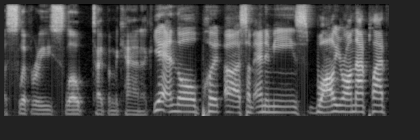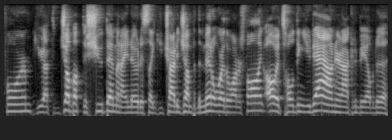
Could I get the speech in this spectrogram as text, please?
a slippery slope type of mechanic. Yeah, and they'll put uh, some enemies while you're on that platform. You have to jump up to shoot them, and I noticed like you try to jump in the middle where the water's falling. Oh, it's holding you down. You're not going to be able to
